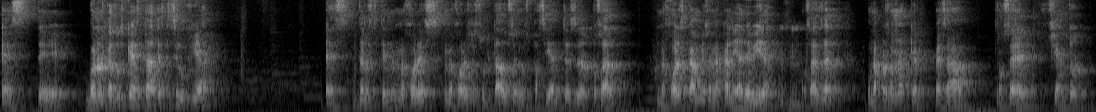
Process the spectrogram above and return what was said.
Este, bueno, el caso es que esta, esta cirugía es de las que tienen mejores, mejores resultados en los pacientes, o sea, mejores cambios en la calidad de vida. O sea, es de una persona que pesa, no sé, ciento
